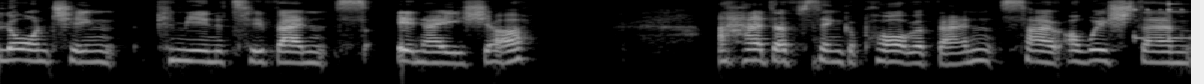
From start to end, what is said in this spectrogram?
launching community events in Asia ahead of Singapore events so I wish them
